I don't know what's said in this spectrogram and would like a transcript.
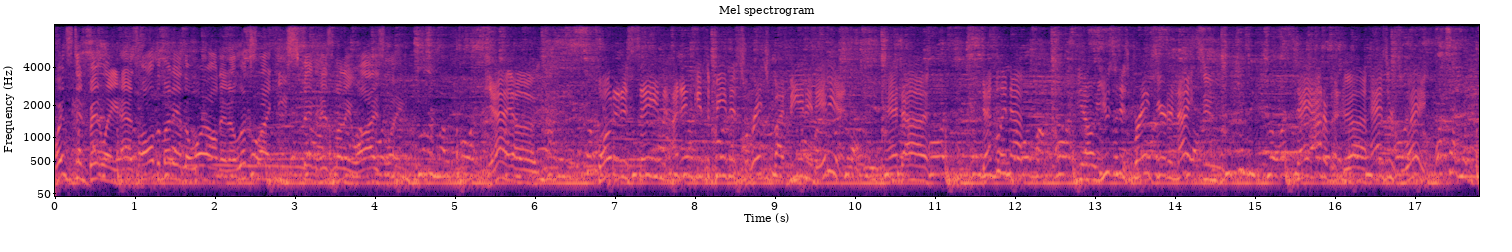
Winston Bentley has all the money in the world, and it looks like he spent his money wisely. Yeah, uh, quoted as saying, I didn't get to be this rich by being an idiot. And uh, definitely not, you know, using his brains here tonight to stay out of it, uh, Hazard's way.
